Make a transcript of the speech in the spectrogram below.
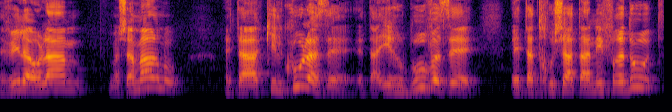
הביא לעולם, מה שאמרנו, את הקלקול הזה, את הערבוב הזה, את התחושת הנפרדות,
